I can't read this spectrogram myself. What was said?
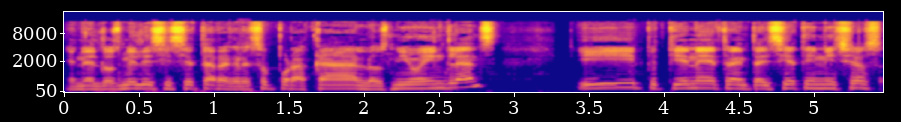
en el 2017 regresó por acá a los New Englands y tiene 37 inicios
